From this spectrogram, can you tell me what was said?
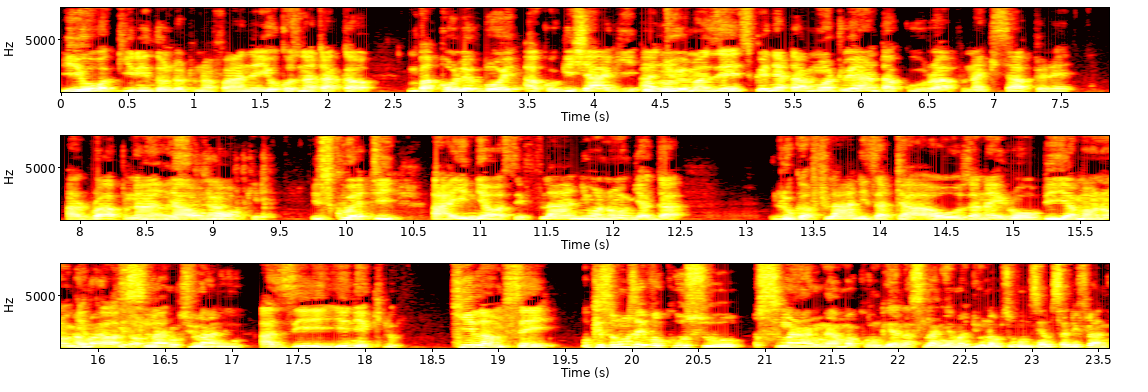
Hiyo wakiridho ndo tunafanya. Hiyo cause nataka mpaka ule boy akogishagi ajue mazee sikwenye ataamua tu yeye anataka kurap na kisapere arap na, na Inawezekana. omoke isikuwe ati aini ya wase fulani wanaongeaga lugha fulani za tao za nairobi ama wanaongea Ama kawa kislang za fulani. majuu azii hii ni kilu, kila msee ukizungumza hivyo kuhusu slang ama kuongea na slang ya majuu unamzungumzia msanii fulani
